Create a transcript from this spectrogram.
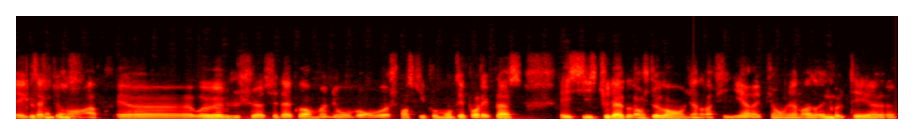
Exactement. Après, euh, ouais, ouais, je suis assez d'accord. Moi, nous, on, je pense qu'il faut monter pour les places. Et si tu la gorge devant, on viendra finir et puis on viendra de mm. récolter euh,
